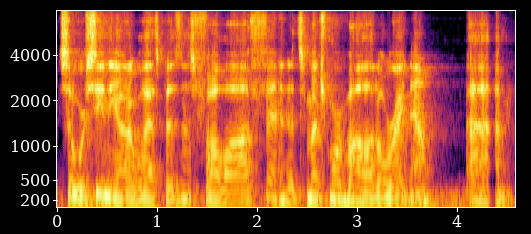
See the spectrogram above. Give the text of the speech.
so we're seeing the auto glass business fall off, and it's much more volatile right now. Um,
